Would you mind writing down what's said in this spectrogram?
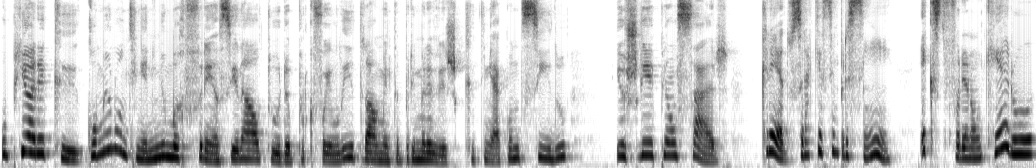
O pior é que, como eu não tinha nenhuma referência na altura, porque foi literalmente a primeira vez que tinha acontecido, eu cheguei a pensar: Credo, será que é sempre assim? É que se for eu não quero.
